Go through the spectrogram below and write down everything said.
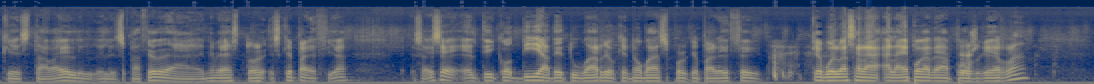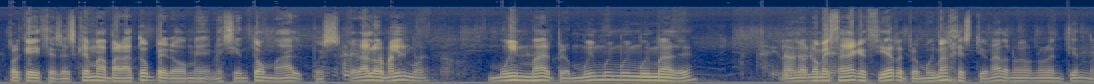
que estaba el, el espacio de la NBA Store. Es que parecía, ¿sabes? El típico día de tu barrio que no vas porque parece que vuelvas a la, a la época de la posguerra. Porque dices, es que es más barato, pero me, me siento mal. Pues era lo mismo. Muy mal, pero muy, muy, muy, muy mal, ¿eh? Sí, Y la no, me que- extraña que cierre, pero muy mal gestionado, no, no lo entiendo.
